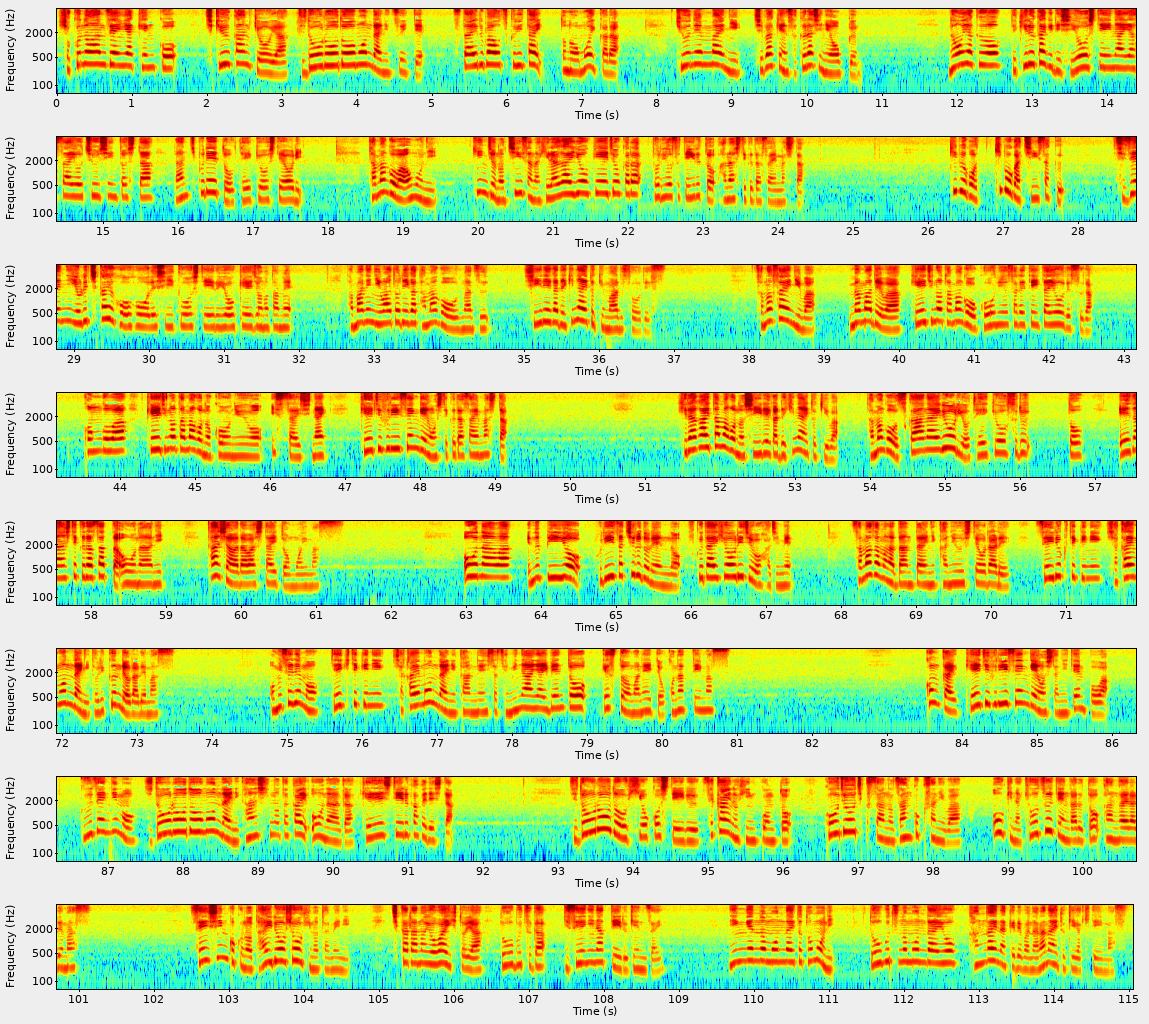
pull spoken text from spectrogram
食の安全や健康、地球環境や児童労働問題について伝える場を作りたいとの思いから9年前に千葉県佐倉市にオープン農薬をできる限り使用していない野菜を中心としたランチプレートを提供しており、卵は主に近所の小さな平飼い養鶏場から取り寄せていると話してくださいました。規模規模が小さく、自然により近い方法で飼育をしている養鶏場のため、たまに鶏が卵を産まず、仕入れができない時もあるそうです。その際には、今まではケージの卵を購入されていたようですが、今後はケージの卵の購入を一切しないケージフリー宣言をしてくださいました。平飼い卵の仕入れができないときは卵を使わない料理を提供すると英断してくださったオーナーに感謝を表したいと思います。オーナーは NPO フリーザ・チルドレンの副代表理事をはじめ、様々な団体に加入しておられ、精力的に社会問題に取り組んでおられます。お店でも定期的に社会問題に関連したセミナーやイベントをゲストを招いて行っています。今回、刑事フリー宣言をした2店舗は、偶然にも児童労働問題に関心の高いオーナーが経営しているカフェでした。児童労働を引き起こしている世界の貧困と工場畜産の残酷さには大きな共通点があると考えられます。先進国の大量消費のために力の弱い人や動物が犠牲になっている現在、人間の問題とともに動物の問題を考えなければならない時が来ています。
